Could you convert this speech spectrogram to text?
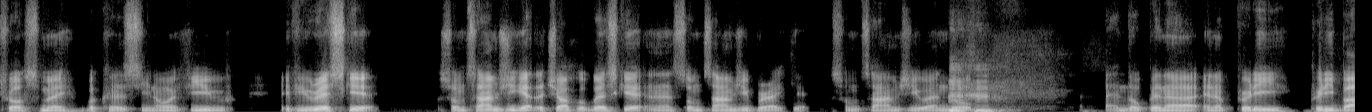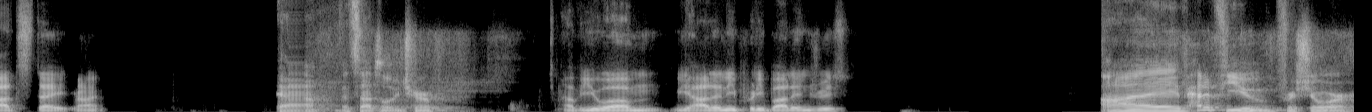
Trust me, because you know, if you if you risk it, sometimes you get the chocolate biscuit and then sometimes you break it. Sometimes you end mm-hmm. up end up in a in a pretty pretty bad state, right? Yeah, that's absolutely true. Have you um you had any pretty bad injuries? I've had a few for sure.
